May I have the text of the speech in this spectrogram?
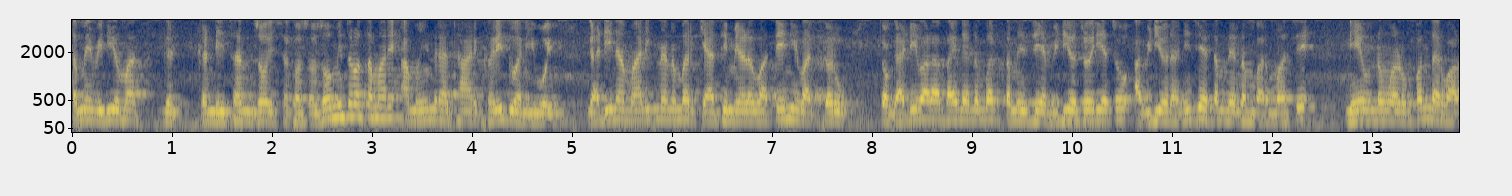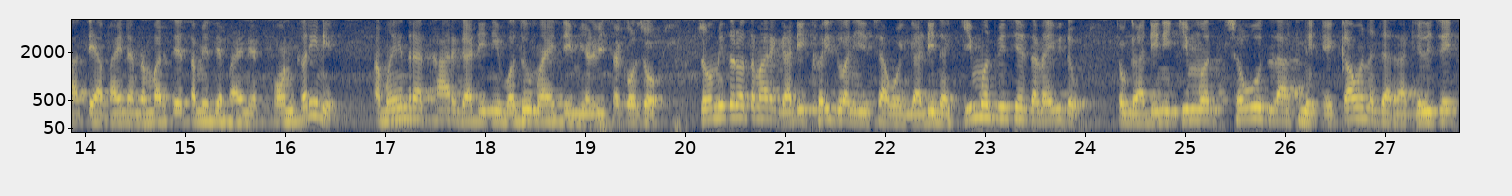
તમે વિડીયોમાં કન્ડિશન જોઈ શકો છો. જો મિત્રો તમારે આ મહિન્દ્રા થાર ખરીદવાની હોય, ગાડીના માલિકના નંબર ક્યાંથી મેળવવા તેની વાત કરું, તો ગાડીવાળા ભાઈના નંબર તમે જે વીડિયો જોઈ રહ્યા છો, આ વિડીયોના નીચે તમને નંબર મળશે. નેવ, નવ્વાણું, પંદરવાળા તે આ ભાઈના નંબર છે. તમે તે ભાઈને ફોન કરીને આ મહિન્દ્રા થાર ગાડીની વધુ માહિતી મેળવી શકો છો. જો મિત્રો તમારે ગાડી ખરીદવાની ઈચ્છા હોય, ગાડીના કિંમત વિશે જણાવી દઉં તો ગાડીની કિંમત ચૌદ લાખને એકાવન હજાર રાખેલી છે.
